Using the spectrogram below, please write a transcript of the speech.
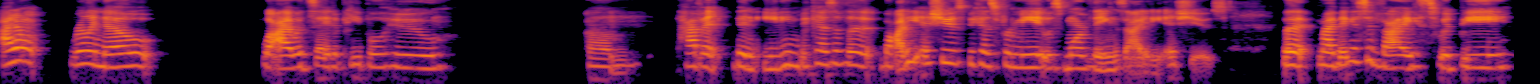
I don't really know what I would say to people who um haven't been eating because of the body issues because for me it was more of the anxiety issues. But my biggest advice would be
